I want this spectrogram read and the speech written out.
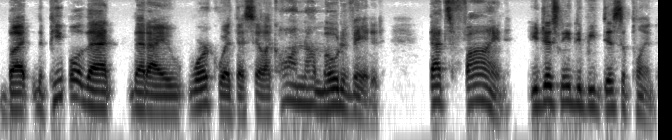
But the people that that I work with that say like, "Oh, I'm not motivated." That's fine. You just need to be disciplined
